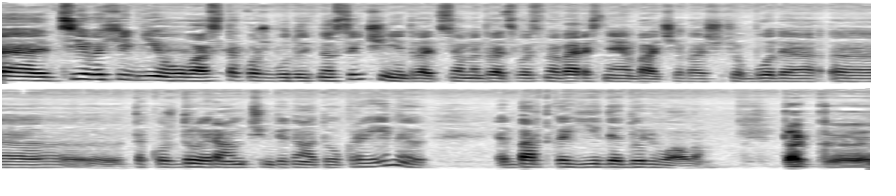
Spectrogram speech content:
Е, Ці вихідні у вас також будуть насичені 27-28 вересня. Я бачила, що буде е, також другий раунд чемпіонату України. Бартка їде до Львова. Так, е,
